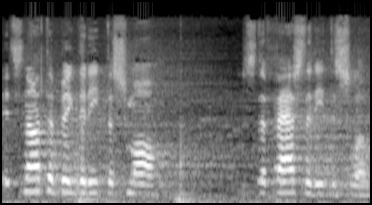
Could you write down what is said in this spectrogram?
it's not the big that eat the small, it's the fast that eat the slow.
